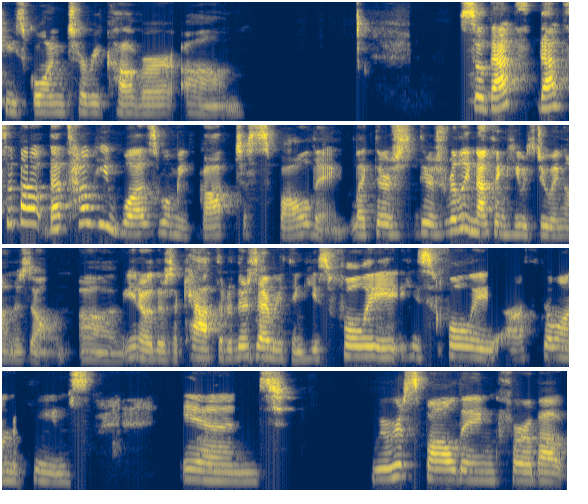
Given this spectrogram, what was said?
he's going to recover. Um, so that's that's about that's how he was when we got to Spaulding. Like there's there's really nothing he was doing on his own. Um, you know, there's a catheter, there's everything. He's fully he's fully uh, still on McKean's, and we were at Spaulding for about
